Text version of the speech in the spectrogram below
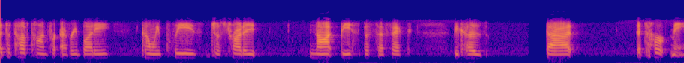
it's a tough time for everybody. Can we please just try to not be specific because that it's hurt me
